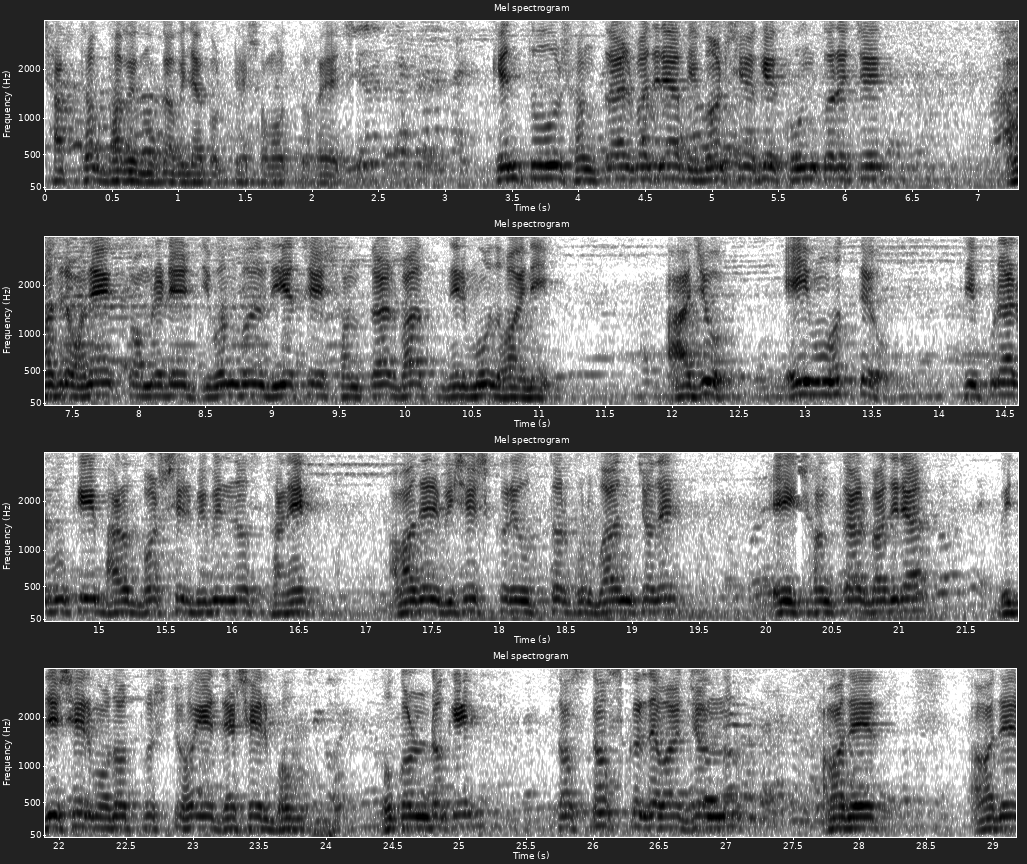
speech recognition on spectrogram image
সার্থকভাবে মোকাবিলা করতে সমর্থ হয়েছে। কিন্তু সন্ত্রাসবাদীরা বিমল সিংহকে খুন করেছে। আমাদের অনেক কমরেডের জীবন বল দিয়েছে, সন্ত্রাসবাদ নির্মূল হয়নি। আজও এই মুহূর্তেও ত্রিপুরার বুকে ভারতবর্ষের বিভিন্ন স্থানে, আমাদের বিশেষ করে উত্তর পূর্বাঞ্চলে, এই সন্ত্রাসবাদীরা বিদেশের মদতপুষ্ট হয়ে দেশের ভূখণ্ডকে তছনছ করে দেওয়ার জন্য আমাদের আমাদের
